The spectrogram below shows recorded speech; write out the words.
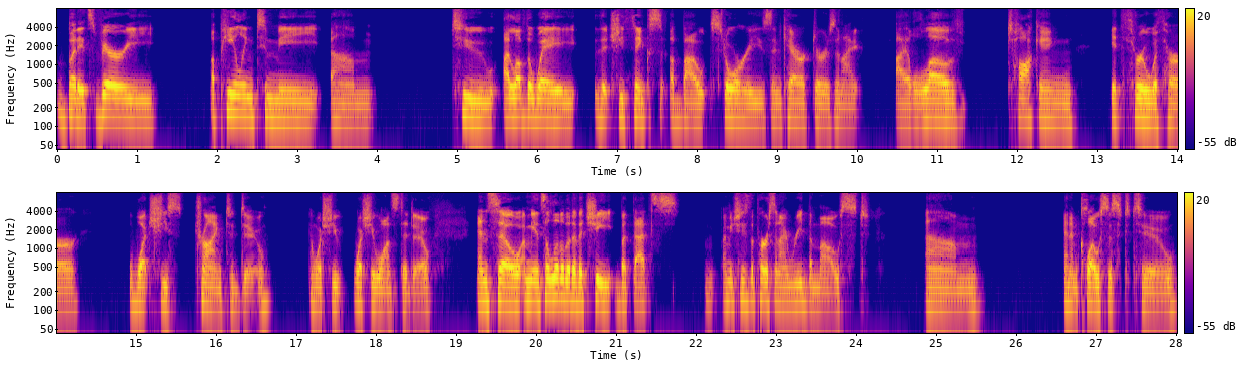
but it's very appealing to me um to I love the way that she thinks about stories and characters and I I love talking it through with her what she's trying to do and what she what she wants to do. And so I mean it's a little bit of a cheat but that's I mean she's the person I read the most um and I'm closest to.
